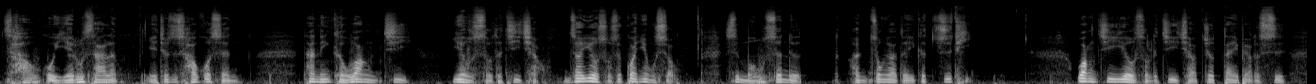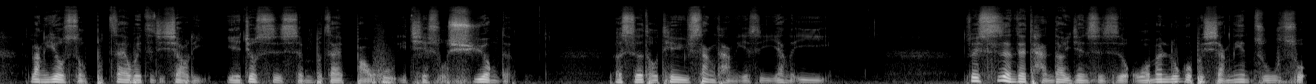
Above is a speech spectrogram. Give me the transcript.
超过耶路撒冷，也就是超过神，他宁可忘记右手的技巧。你知道，右手是惯用手，是谋生的很重要的一个肢体。忘记右手的技巧，就代表的是让右手不再为自己效力。也就是神不再保护一切所需用的，而舌头贴于上膛也是一样的意义。所以诗人在谈到一件事：是我们如果不想念主所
